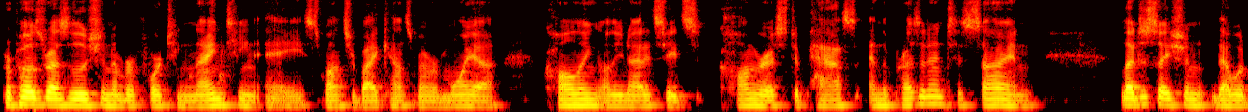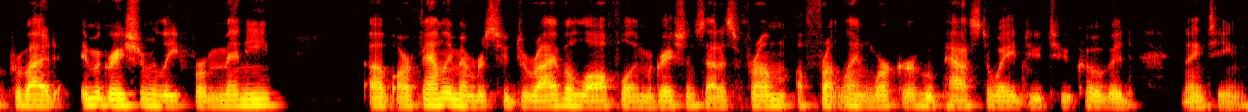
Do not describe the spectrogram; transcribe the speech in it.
Proposed resolution number 1419A, sponsored by Councilmember Moya, calling on the United States Congress to pass and the president to sign legislation that would provide immigration relief for many of our family members who derive a lawful immigration status from a frontline worker who passed away due to COVID 19.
